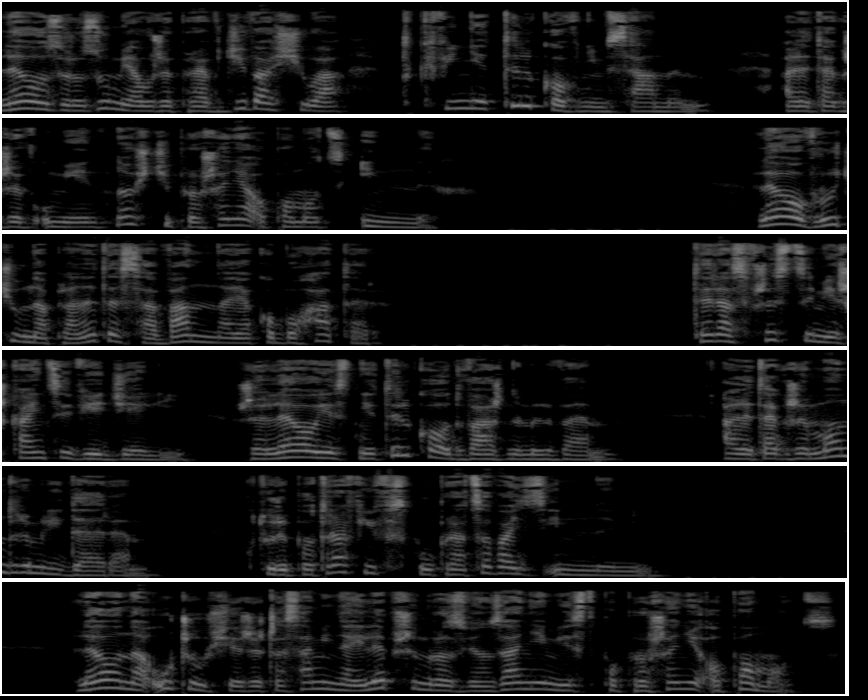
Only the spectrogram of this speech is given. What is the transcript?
Leo zrozumiał, że prawdziwa siła tkwi nie tylko w nim samym, ale także w umiejętności proszenia o pomoc innych. Leo wrócił na planetę Savanna jako bohater. Teraz wszyscy mieszkańcy wiedzieli, że Leo jest nie tylko odważnym lwem, ale także mądrym liderem, który potrafi współpracować z innymi. Leo nauczył się, że czasami najlepszym rozwiązaniem jest poproszenie o pomoc,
